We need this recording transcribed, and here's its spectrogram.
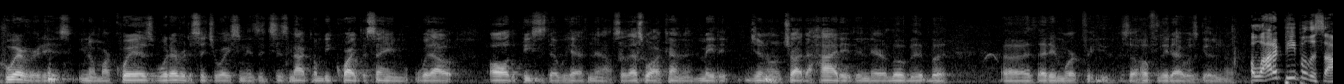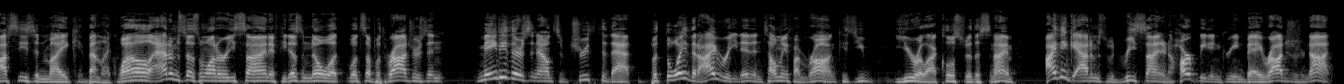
whoever it is, you know, Marquez, whatever the situation is, it's just not going to be quite the same without all the pieces that we have now. So that's why I kind of made it general tried to hide it in there a little bit, but. Uh, that didn't work for you, so hopefully that was good enough. A lot of people this offseason, Mike, have been like, well, Adams doesn't want to resign if he doesn't know what, what's up with Rodgers. And maybe there's an ounce of truth to that. But the way that I read it, and tell me if I'm wrong, because you, you're a lot closer to this than I am, I think Adams would resign in a heartbeat in Green Bay, Rodgers or not,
